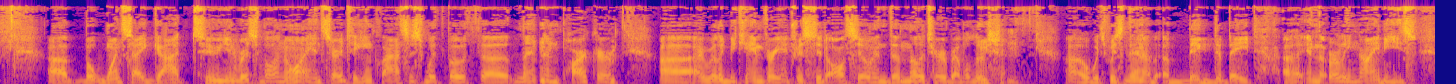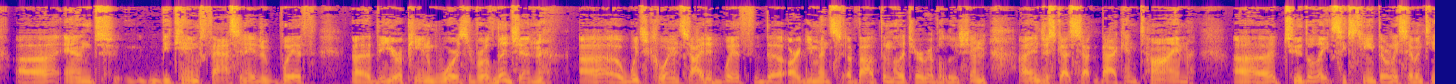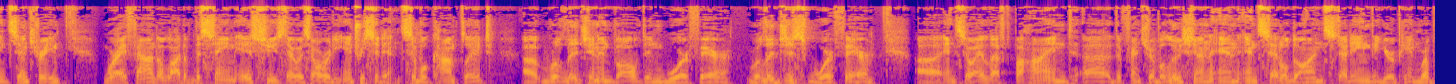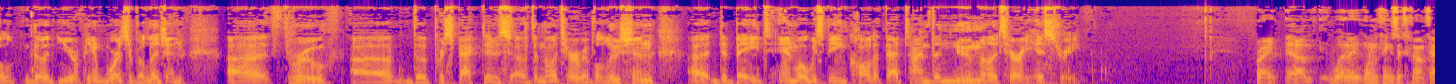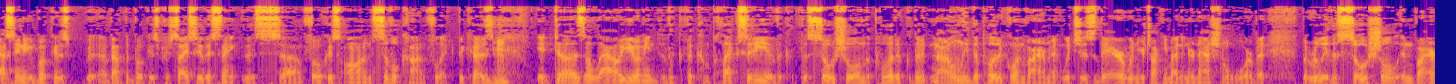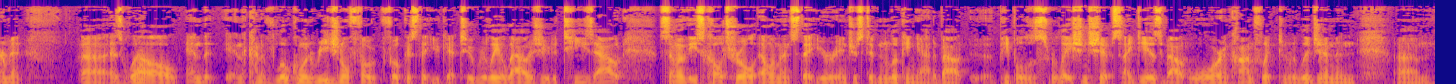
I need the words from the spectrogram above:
but once I got to University of Illinois and started taking classes with both Lynn and Parker, I really became very interested also in the military revolution, uh, which was then a, a big debate uh, in the early 90s, uh, and became fascinated with uh, the European wars of religion. Uh, which coincided with the arguments about the military revolution, uh, and just got sucked back in time to the late 16th, early 17th century, where I found a lot of the same issues that I was already interested in civil conflict, uh, religion involved in warfare, religious warfare. Uh, and so I left behind uh, the French Revolution and, and settled on studying the European, Revol- the European wars of religion uh, through uh, the perspectives of the military revolution uh, debate and what was being called at that time the new military history. Right. Um, what I, one of the things I found fascinating book is about the book is precisely this thing, this uh, focus on civil conflict because mm-hmm. it does allow you. I mean, the, the complexity of the, the, social and the political, the, not only the political environment, which is there when you're talking about international war, but but really the social environment uh, as well, and the, and the kind of local and regional fo- focus that you get to really allows you to tease out some of these cultural elements that you're interested in looking at about uh, people's relationships, ideas about war and conflict and religion, and um,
